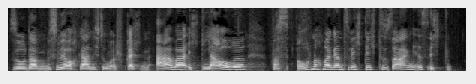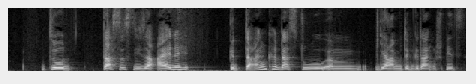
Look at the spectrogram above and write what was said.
so, da müssen wir auch gar nicht drüber sprechen. Aber ich glaube, was auch nochmal ganz wichtig zu sagen ist, ich, so, das ist dieser eine Gedanke, dass du ähm, ja mit dem Gedanken spielst,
